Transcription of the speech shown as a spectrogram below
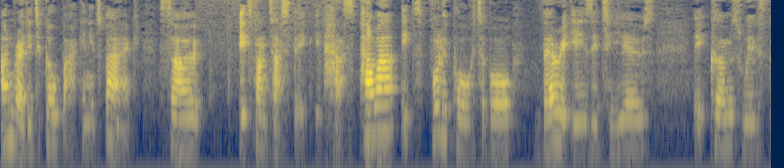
I'm ready to go back in its bag. So it's fantastic. It has power. It's fully portable. Very easy to use it comes with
